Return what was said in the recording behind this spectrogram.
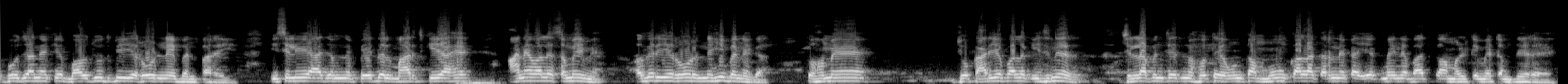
हो जाने के बावजूद भी ये रोड नहीं बन पा रही है। इसलिए आज हमने पैदल मार्च किया है। आने वाले समय में अगर ये रोड नहीं बनेगा तो हमें जो कार्यपालक इंजीनियर जिला पंचायत में होते हैं उनका मुँह काला करने का एक महीने बाद का हम अल्टीमेटम दे रहे हैं।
